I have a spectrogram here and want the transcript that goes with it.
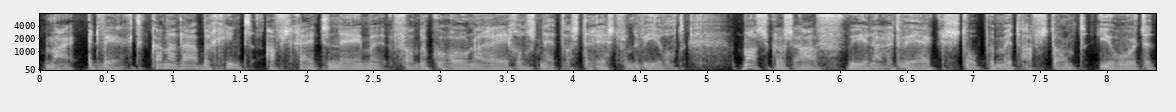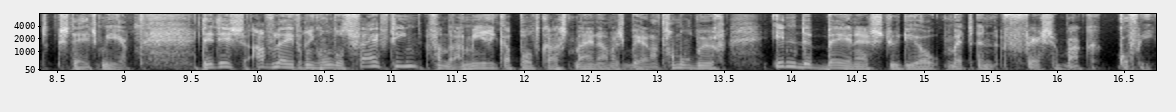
Maar het werkt. Canada begint afscheid te nemen van de coronaregels, net als de rest van de wereld. Maskers af, weer naar het werk, stoppen met afstand. Je hoort het steeds meer. Dit is aflevering 115 van de Amerika-podcast. Mijn naam is Bernard Hammelburg in de BNR-studio met een verse bak koffie.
